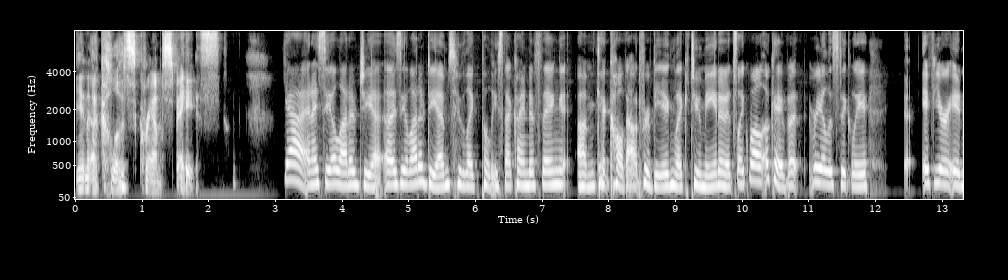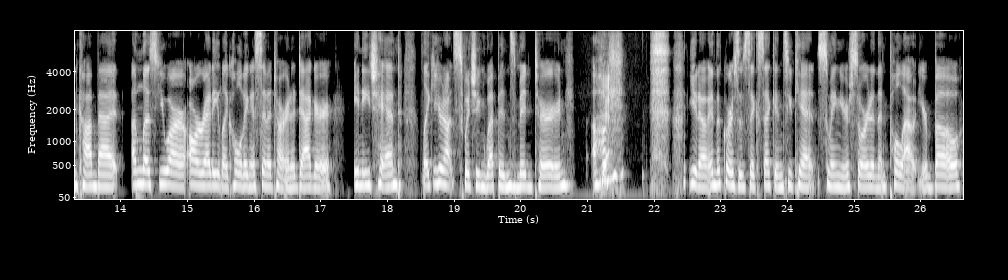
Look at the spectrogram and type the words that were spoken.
in a close, cramped space. Yeah, and I see a lot of G- I see a lot of DMs who like police that kind of thing um, get called out for being like too mean, and it's like, well, okay, but realistically, if you're in combat, unless you are already like holding a scimitar and a dagger in each hand, like you're not switching weapons mid turn. Um, Yeah. you know, in the course of six seconds, you can't swing your sword and then pull out your bow.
